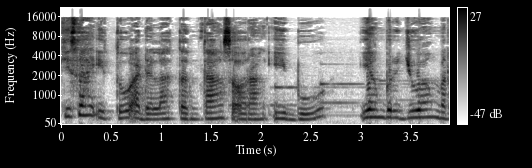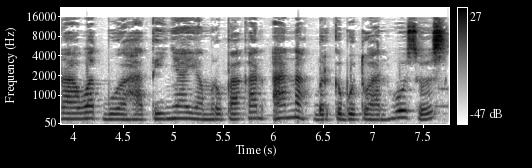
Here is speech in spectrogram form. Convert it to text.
Kisah itu adalah tentang seorang ibu yang berjuang merawat buah hatinya yang merupakan anak berkebutuhan khusus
